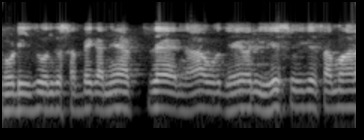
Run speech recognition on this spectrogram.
ನೋಡಿ, ಇದು ಒಂದು ಸಭೆಗೆ ಅನ್ಯಾಯ ಆಗ್ತದೆ. ನಾವು ದೇವರು ಯೇಸುವಿಗೆ ಸಮಾನ.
